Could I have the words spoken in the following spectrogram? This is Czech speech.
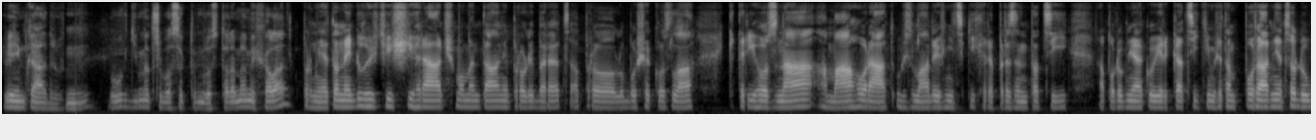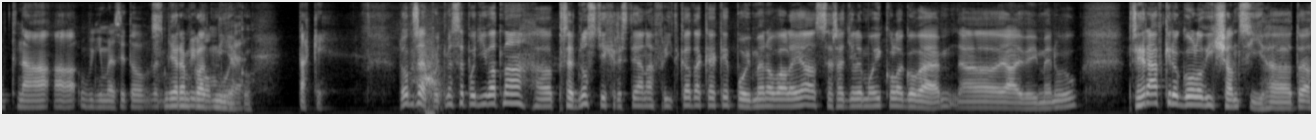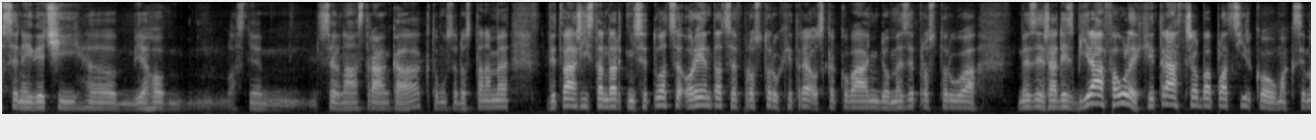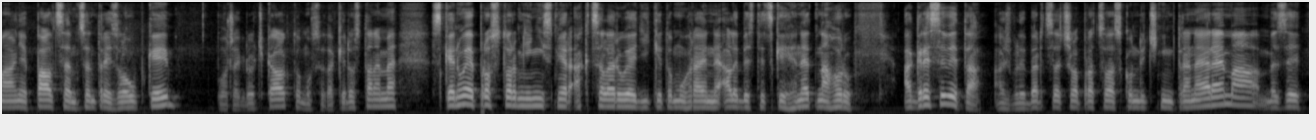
v jejím kádru. Hmm. Uvidíme, třeba se k tomu dostaneme. Michale? Pro mě je to nejdůležitější hráč momentálně pro Liberec a pro Luboše Kozla, který ho zná a má ho rád už z mládežnických reprezentací a podobně jako Jirka cítím, že tam pořád něco doutná a uvidíme, si to Směrem kladný jako. Taky. Dobře, pojďme se podívat na eh, přednosti Christiana Frýdka, tak jak je pojmenovali a seřadili moji kolegové, eh, já je vyjmenuju. Přihrávky do gólových šancí, eh, to je asi největší jeho vlastně silná stránka, k tomu se dostaneme. Vytváří standardní situace, orientace v prostoru, chytré odskakování do meziprostoru a mezi řady, sbírá fauly, chytrá střelba placírkou, maximálně palcem, centry z loupky, Bořek dočkal, k tomu se taky dostaneme. Skenuje prostor, mění směr, akceleruje, díky tomu hraje nealibisticky hned nahoru. Agresivita. Až v Liberci začal pracovat s kondičním trenérem a mezi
